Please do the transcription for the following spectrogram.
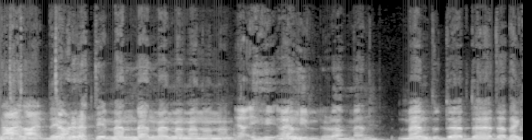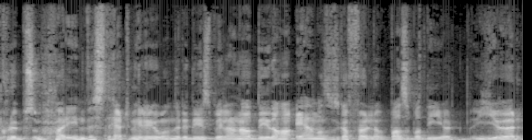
Nei, nei, det har du rett i. Men, men, men, men, men, men. Ja, jeg, jeg hyller det, men Men det, det, det, er en klubb som har investert millioner i de spillerne. At de da har en mann som skal følge opp og passe på at de gjør, gjør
